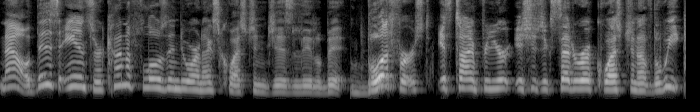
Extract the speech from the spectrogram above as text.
Now, this answer kind of flows into our next question just a little bit. But first, it's time for your issues, etc. question of the week.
